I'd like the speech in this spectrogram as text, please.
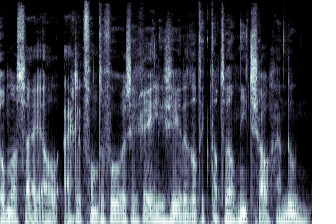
omdat zij al eigenlijk van tevoren zich realiseerden dat ik dat wel niet zou gaan doen.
